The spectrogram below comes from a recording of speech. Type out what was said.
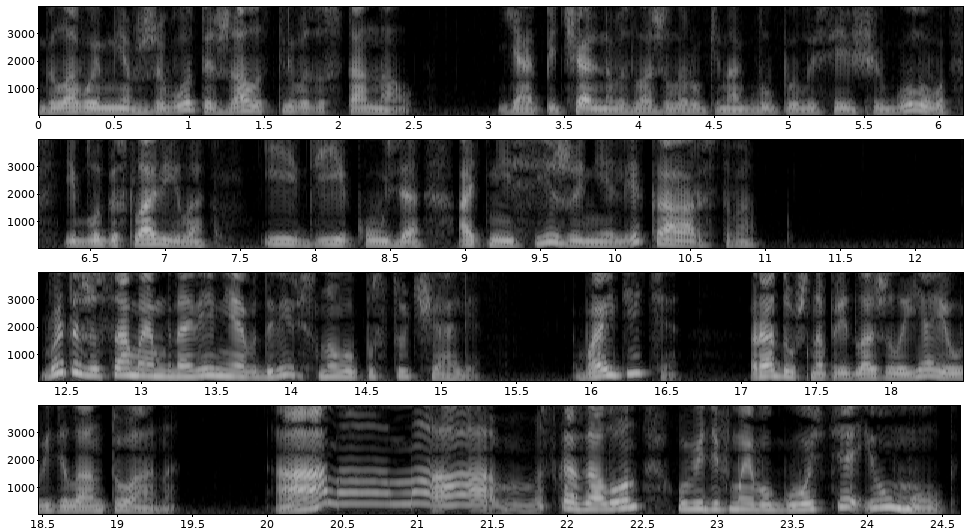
головой мне в живот и жалостливо застонал. Я печально возложила руки на глупую лысеющую голову и благословила. «Иди, Кузя, отнеси жене лекарство». В это же самое мгновение в дверь снова постучали. «Войдите», — радушно предложила я и увидела Антуана. «А, мама», — сказал он, увидев моего гостя, и умолк.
